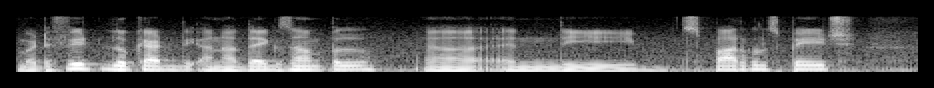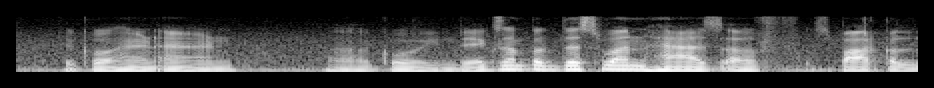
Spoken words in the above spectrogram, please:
But if we look at the another example in the sparkles page we go ahead and go in the example. This one has a sparkle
